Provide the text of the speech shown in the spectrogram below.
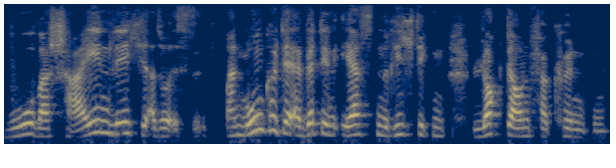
wo wahrscheinlich, also es, man munkelte, er wird den ersten richtigen Lockdown verkünden.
